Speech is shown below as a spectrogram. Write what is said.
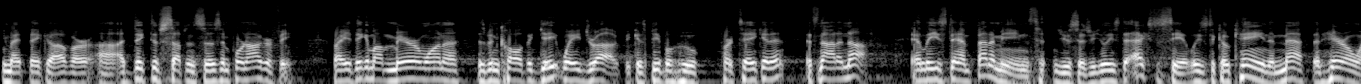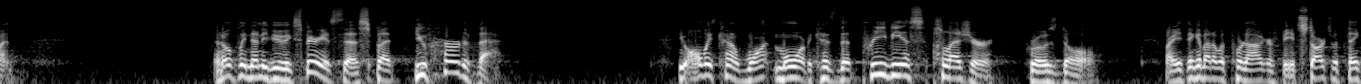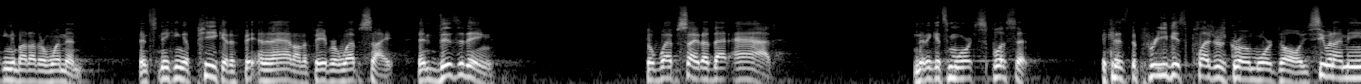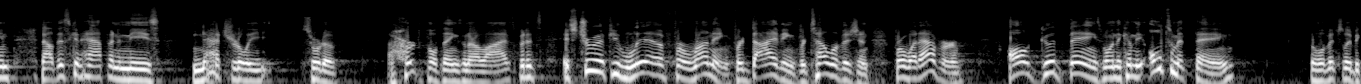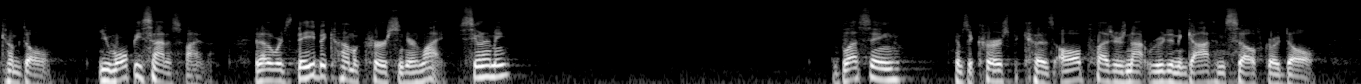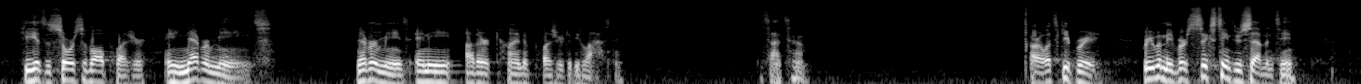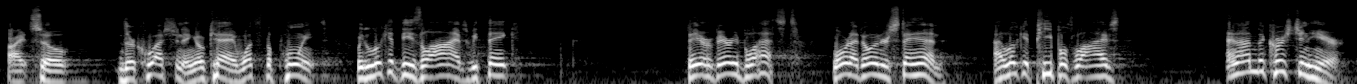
you might think of, are uh, addictive substances and pornography. Right? You think about marijuana has been called the gateway drug because people who partake in it, it's not enough. It leads to amphetamines usage. It leads to ecstasy. It leads to cocaine and meth and heroin. And hopefully none of you have experienced this, but you've heard of that. You always kind of want more because the previous pleasure grows dull. Right? You think about it with pornography. It starts with thinking about other women, then sneaking a peek at, a fa- an ad on a favorite website, then visiting the website of that ad. And then it gets more explicit because the previous pleasures grow more dull. You see what I mean? Now, this can happen in these naturally sort of uh, hurtful things in our lives, but it's, it's true if you live for running, for diving, for television, for whatever. All good things, but when they become the ultimate thing, they'll eventually become dull. You won't be satisfied them. In other words, they become a curse in your life. Do you see what I mean? The blessing becomes a curse because all pleasures not rooted in God himself grow dull. He is the source of all pleasure, and he never means, never means any other kind of pleasure to be lasting besides him. All right, let's keep reading. Read with me verse 16 through 17. All right, so they're questioning, okay, what's the point? We look at these lives, we think they are very blessed. Lord, I don't understand. I look at people's lives, and I'm the Christian here.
